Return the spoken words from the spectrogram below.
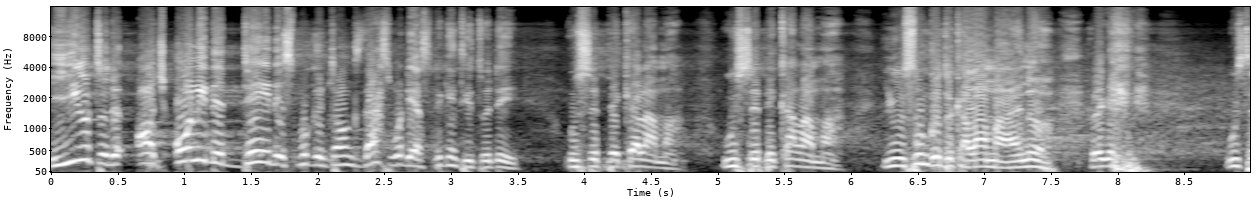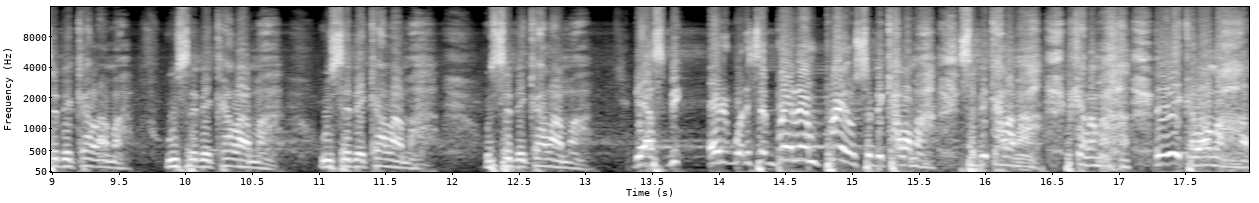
yield to the urge only the day they spoke in tongues. That's what they are speaking to today. Usepe Kalama. Usepe Kalama. You will soon go to Kalama, I know. Usepe Kalama. Usepe Kalama. Usepe Kalama. Usepe Kalama. They are speak. Everybody say, brethren, pray. Usepe Kalama. Usepe Kalama. Kalama. Hey, eh, Kalama.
